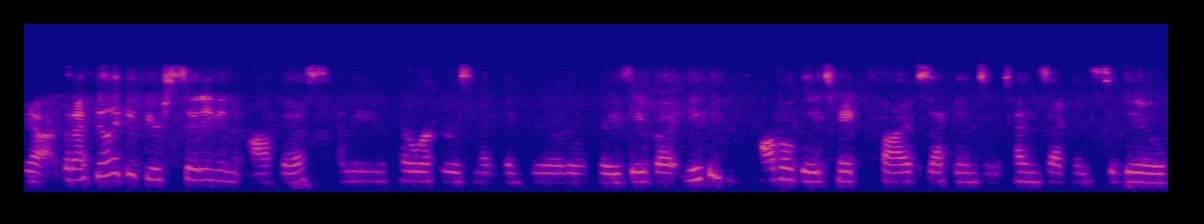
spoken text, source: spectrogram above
Yeah, but I feel like if you're sitting in an office, I mean, your coworkers might think you're a little crazy, but you could probably take five seconds or 10 seconds to do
